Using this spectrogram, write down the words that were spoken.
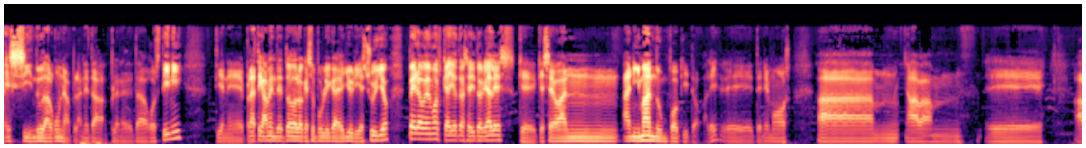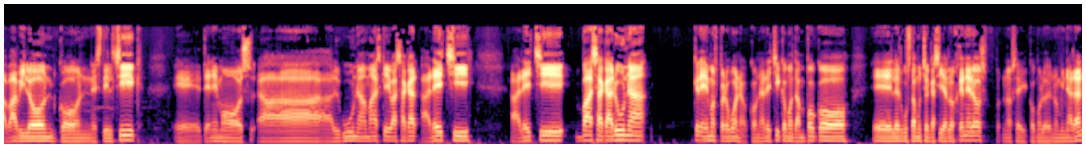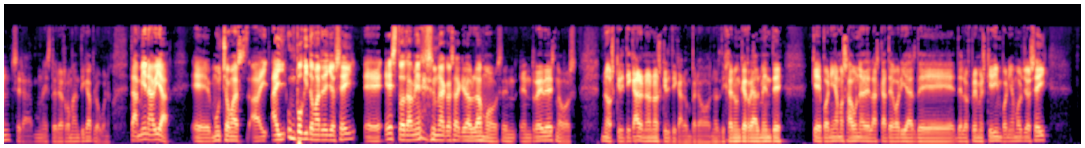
es sin duda alguna Planeta, Planeta Agostini. Tiene prácticamente todo lo que se publica de Yuri es suyo, pero vemos que hay otras editoriales que, se van animando un poquito, ¿vale? Eh, tenemos a, a, a Babylon con Steel Chic. Eh, tenemos a alguna más que iba a sacar, Arechi. Arechi va a sacar una, creemos, pero bueno, con Arechi como tampoco eh, les gusta mucho encasillar los géneros, pues no sé cómo lo denominarán, será una historia romántica, pero bueno. También había eh, mucho más, hay, un poquito más de Yosei. esto también es una cosa que hablamos en, en redes, nos, nos criticaron, no nos criticaron, pero nos dijeron que realmente que poníamos a una de las categorías de, los premios Kirin, poníamos Yosei,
